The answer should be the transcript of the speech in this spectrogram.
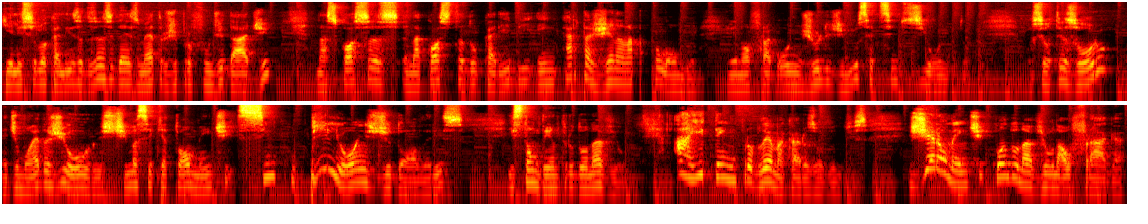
que ele se localiza a 210 metros de profundidade nas costas, na costa do Caribe em Cartagena, na Colômbia. Ele naufragou em julho de 1708. O seu tesouro é de moedas de ouro. Estima-se que atualmente 5 bilhões de dólares estão dentro do navio. Aí tem um problema, caros ouvintes. Geralmente, quando o navio naufraga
